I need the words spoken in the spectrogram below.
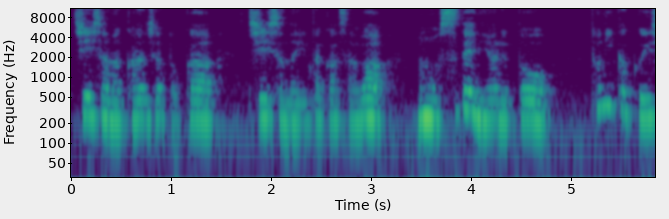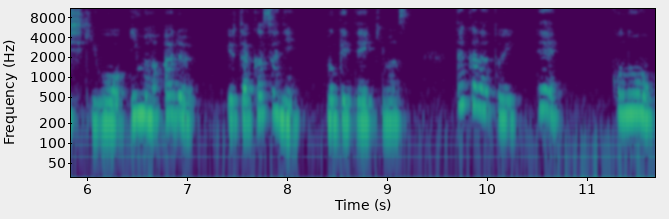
小さな感謝とか小さな豊かさはもうすでにあるととにかく意識を今ある豊かさに向けていきます。だからといってこの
